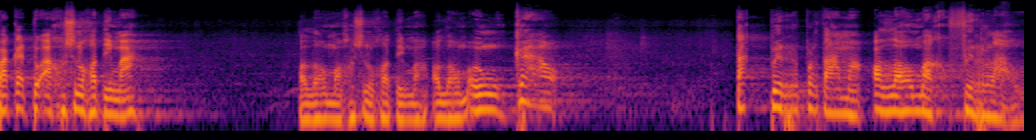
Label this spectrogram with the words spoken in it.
pakai doa husnul khotimah? Allahumma husnul khotimah, Allahumma enggak. Takbir pertama, Allahumma gfir lahu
